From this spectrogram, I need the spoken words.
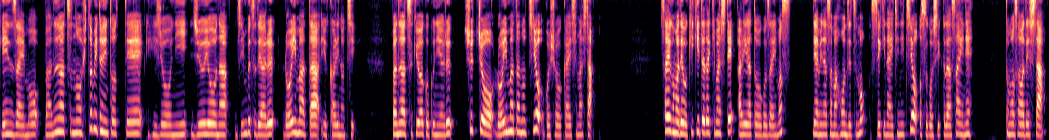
現在もバヌアツの人々にとって非常に重要な人物であるロイマタゆかりの地、バヌアツ共和国にある首長ロイマタの地をご紹介しました。最後までお聴きいただきましてありがとうございます。では皆様本日も素敵な一日をお過ごしくださいね。友沢でした。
